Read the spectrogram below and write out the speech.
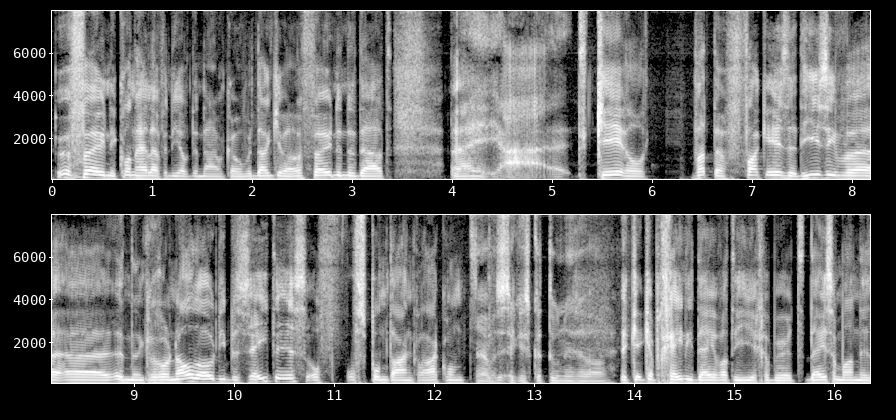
Een Feun. Ik kon heel even niet op de naam komen. Dankjewel. Een Feun inderdaad. Eh, ja, de kerel. Wat de fuck is dit? Hier zien we eh, een Ronaldo die bezeten is of, of spontaan klaarkomt. Ja, met stukjes katoen en zo. ik, ik heb geen idee wat er hier gebeurt. Deze man is...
